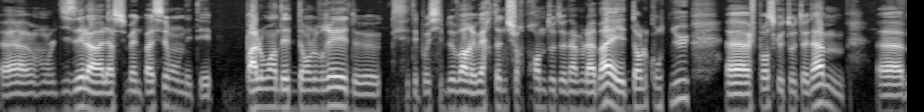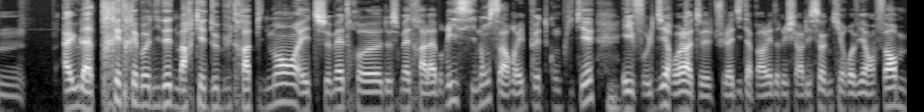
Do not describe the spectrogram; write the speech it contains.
on le disait la, la semaine passée, on était pas loin d'être dans le vrai, de c'était possible de voir Everton surprendre Tottenham là-bas. Et dans le contenu, je pense que Tottenham a eu la très très bonne idée de marquer deux buts rapidement et de se mettre euh, de se mettre à l'abri. Sinon ça aurait pu être compliqué. Mm. et il faut le dire voilà tu, l'as dit tu as parlé de Richard Lisson qui revient en forme.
